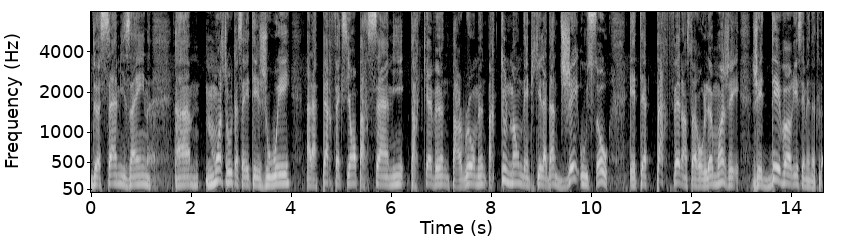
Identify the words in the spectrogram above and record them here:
de Sami Zayn. Euh, moi, je trouve que ça a été joué à la perfection par Sami, par Kevin, par Roman, par tout le monde impliqué là-dedans. Jay Uso était parfait dans ce rôle-là. Moi, j'ai j'ai dévoré ces minutes-là.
